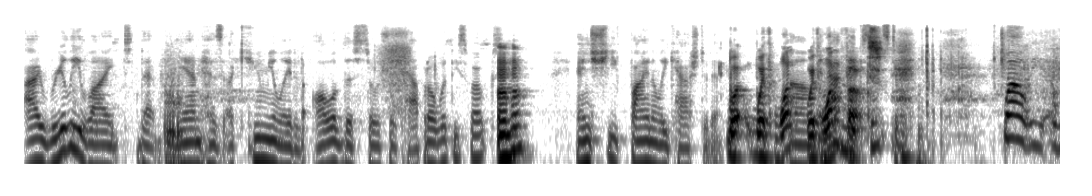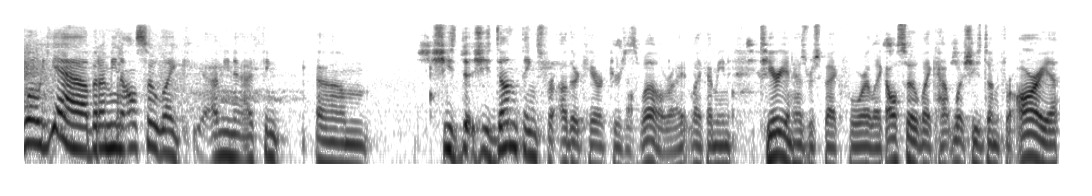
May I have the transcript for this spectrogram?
I really liked that Brienne has accumulated all of this social capital with these folks, and she finally cashed it in. W- With one, Um, with and one that makes folks. sense to me. Well, well, yeah, but I mean, also like, I mean, I think um, she's she's done things for other characters as well, right? Like, I mean, Tyrion has respect for, like, also like how what she's done for Arya.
